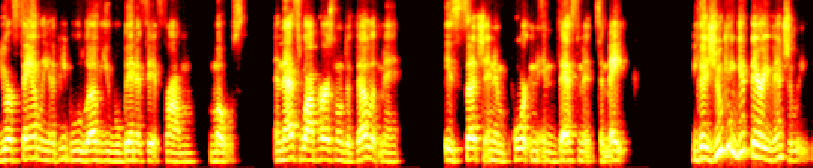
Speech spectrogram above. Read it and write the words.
your family and the people who love you will benefit from most. And that's why personal development is such an important investment to make because you can get there eventually.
